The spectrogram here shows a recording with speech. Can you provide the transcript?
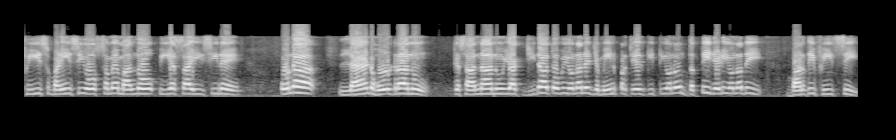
ਫੀਸ ਬਣੀ ਸੀ, ਉਸ ਸਮੇਂ ਮੰਨ ਲਓ ਪੀਐਸਆਈਸੀ ਨੇ ਉਹਨਾਂ ਲੈਂਡ ਹੋਲਡਰਾਂ ਨੂੰ, ਕਿਸਾਨਾਂ ਨੂੰ ਜਾਂ ਜਿਹਦਾ ਤੋਂ ਵੀ ਉਹਨਾਂ ਨੇ ਜ਼ਮੀਨ ਪਰਚੇਜ਼ ਕੀਤੀ, ਉਹਨਾਂ ਨੂੰ ਦਿੱਤੀ ਜਿਹੜੀ ਉਹਨਾਂ ਦੀ ਬਣਦੀ ਫੀਸ ਸੀ,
